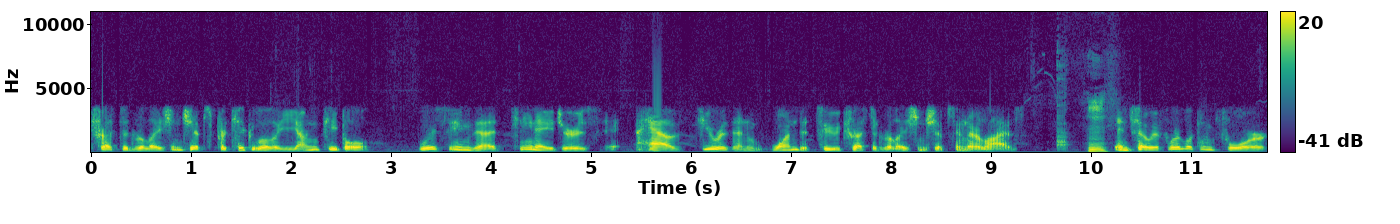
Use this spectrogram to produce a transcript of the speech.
trusted relationships particularly young people we're seeing that teenagers have fewer than one to two trusted relationships in their lives. Hmm. And so if we're looking for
